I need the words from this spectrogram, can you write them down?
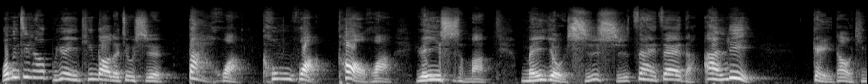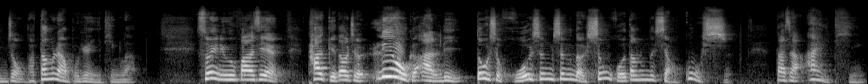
我们经常不愿意听到的就是大话、空话、套话，原因是什么？没有实实在在的案例给到听众，他当然不愿意听了。所以你会发现，他给到这六个案例都是活生生的生活当中的小故事，大家爱听，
